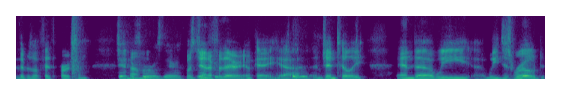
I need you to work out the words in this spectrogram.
there was a fifth person. Jennifer um, was there. Was Jennifer there? Okay, yeah, Jennifer. Gentilly, and uh, we we just rode,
